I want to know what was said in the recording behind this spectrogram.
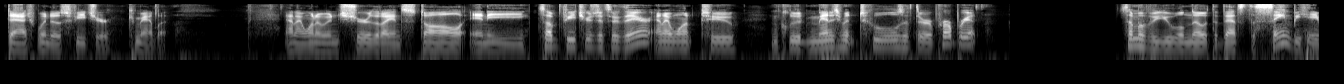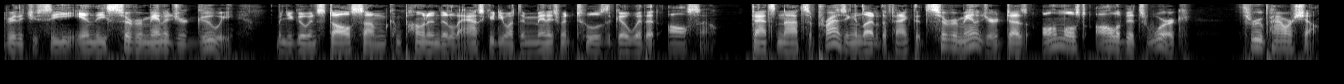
dash Windows feature commandlet and I want to ensure that I install any sub features if they're there, and I want to include management tools if they're appropriate. Some of you will note that that's the same behavior that you see in the Server Manager GUI. When you go install some component, it'll ask you, do you want the management tools that go with it also? That's not surprising in light of the fact that Server Manager does almost all of its work through PowerShell.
